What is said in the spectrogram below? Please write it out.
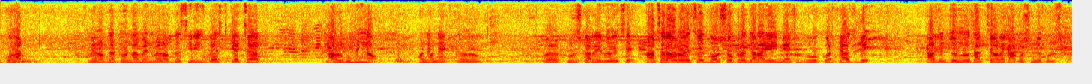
উপহার। Man of the tournament man of the series best catcher আরও বিভিন্ন অনেক অনেক পুরস্কারই রয়েছে। তাছাড়াও রয়েছে দর্শকরা যারা এই ম্যাচ উপভোগ করতে আসবে, তাদের জন্য থাকছে অনেক আকর্ষণীয় পুরস্কার।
